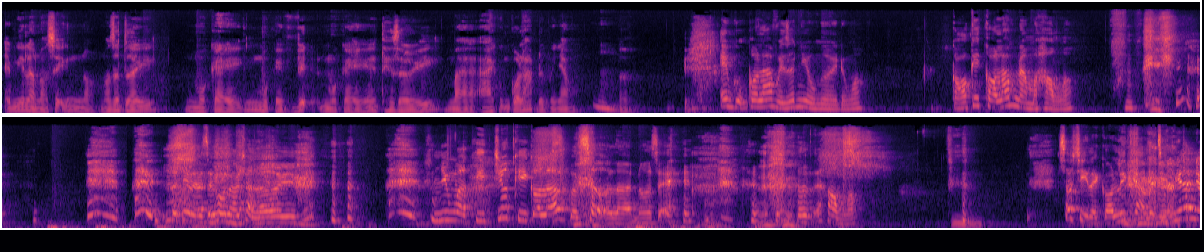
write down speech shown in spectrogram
em nghĩ là nó sẽ nó nó giật dây một cái một cái viện một cái thế giới mà ai cũng collab được với nhau Ừ. Ờ. em cũng collab với rất nhiều người đúng không có cái collab nào mà hỏng không? Tất nhiên là sẽ không dám trả lời. Nhưng mà khi trước khi collab có sợ là nó sẽ nó sẽ hỏng không? Sao chị lại có linh cảm là chị biết nhỉ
